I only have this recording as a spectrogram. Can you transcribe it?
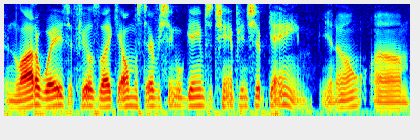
in a lot of ways, it feels like almost every single game is a championship game. You know, um,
